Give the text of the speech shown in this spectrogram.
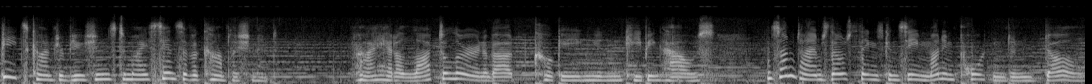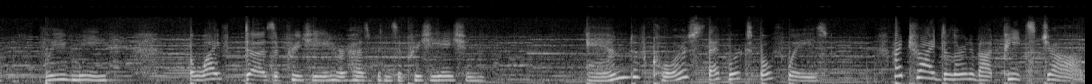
Pete's contributions to my sense of accomplishment. I had a lot to learn about cooking and keeping house, and sometimes those things can seem unimportant and dull. Believe me, a wife does appreciate her husband's appreciation. And, of course, that works both ways. I tried to learn about Pete's job.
